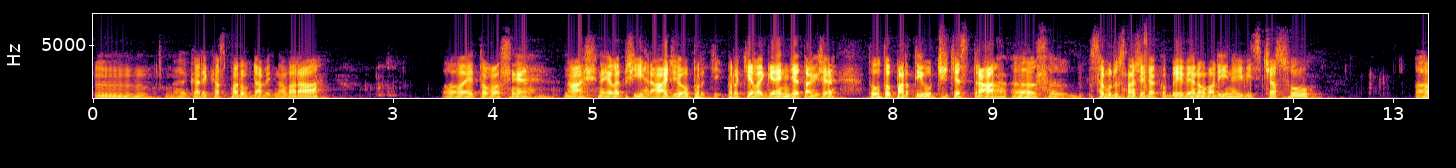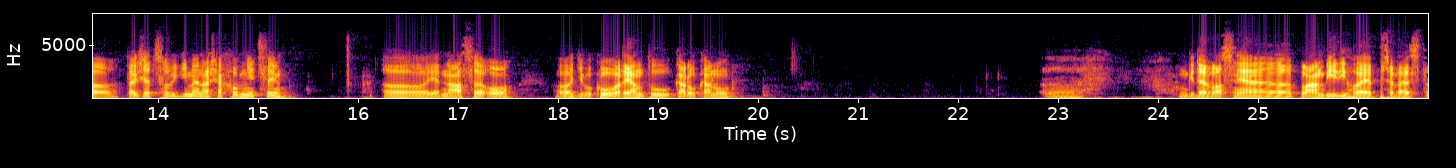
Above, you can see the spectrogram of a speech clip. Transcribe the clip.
mm, Gary Kasparov, David Navara. Eh, je to vlastně náš nejlepší hráč jo, proti, proti legendě, takže touto partii určitě strá, se budu snažit jakoby věnovat jí nejvíc času. Takže co vidíme na šachovnici? Uh, jedná se o uh, divokou variantu Karokanu, uh, kde vlastně plán bílého je převést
